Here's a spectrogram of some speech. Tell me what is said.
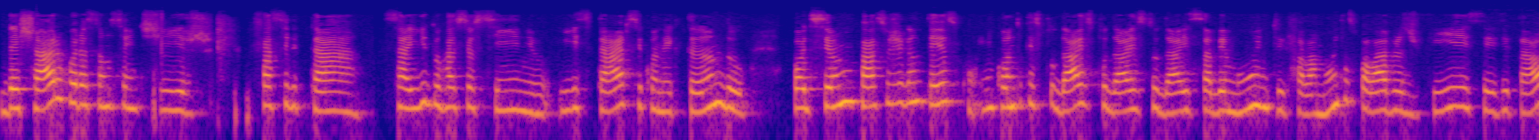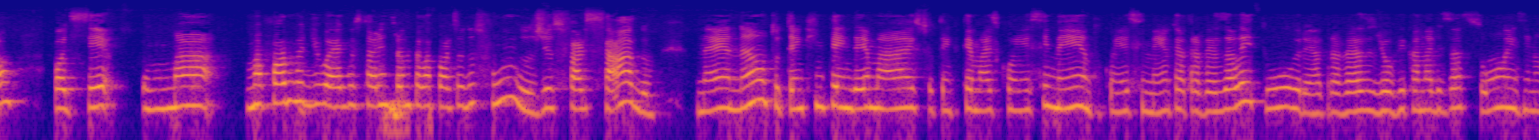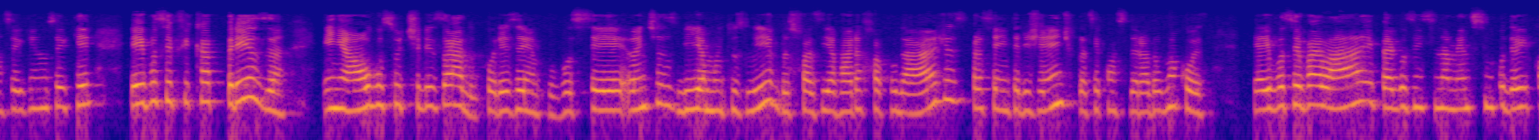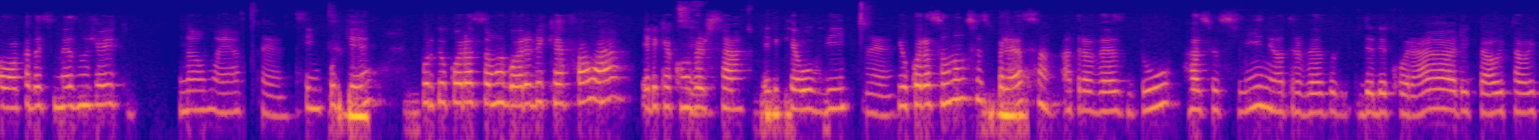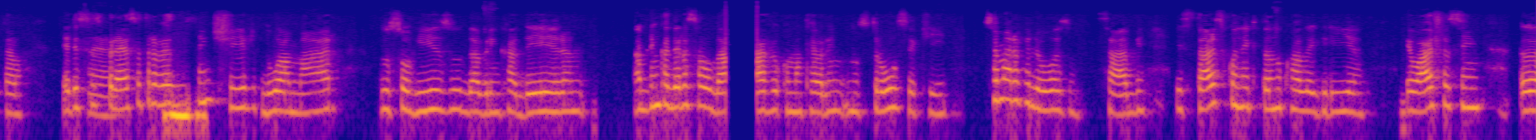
deixar o coração sentir, facilitar, sair do raciocínio e estar se conectando pode ser um passo gigantesco, enquanto que estudar, estudar, estudar e saber muito e falar muitas palavras difíceis e tal, pode ser uma, uma forma de o ego estar entrando pela porta dos fundos, disfarçado, né? Não, tu tem que entender mais, tu tem que ter mais conhecimento. Conhecimento é através da leitura, é através de ouvir canalizações e não sei o que, não sei o que. E aí você fica presa em algo sutilizado. Por exemplo, você antes lia muitos livros, fazia várias faculdades para ser inteligente, para ser considerado alguma coisa. E aí você vai lá e pega os ensinamentos 5D e coloca desse mesmo jeito. Não é assim. Por quê? Porque o coração agora ele quer falar, ele quer conversar, Sim. ele quer ouvir. É. E o coração não se expressa através do raciocínio, através de decorar e tal, e tal, e tal. Ele se é. expressa através do sentir, do amar, do sorriso, da brincadeira. A brincadeira saudável, como a Karen nos trouxe aqui. Isso é maravilhoso, sabe? Estar se conectando com a alegria. Eu acho assim,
